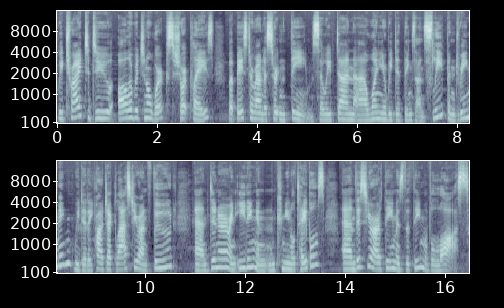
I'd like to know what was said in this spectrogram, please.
We try to do all original works, short plays, but based around a certain theme. So we've done uh, one year we did things on sleep and dreaming. We did a project last year on food and dinner and eating and, and communal tables. And this year, our theme is the theme of loss.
